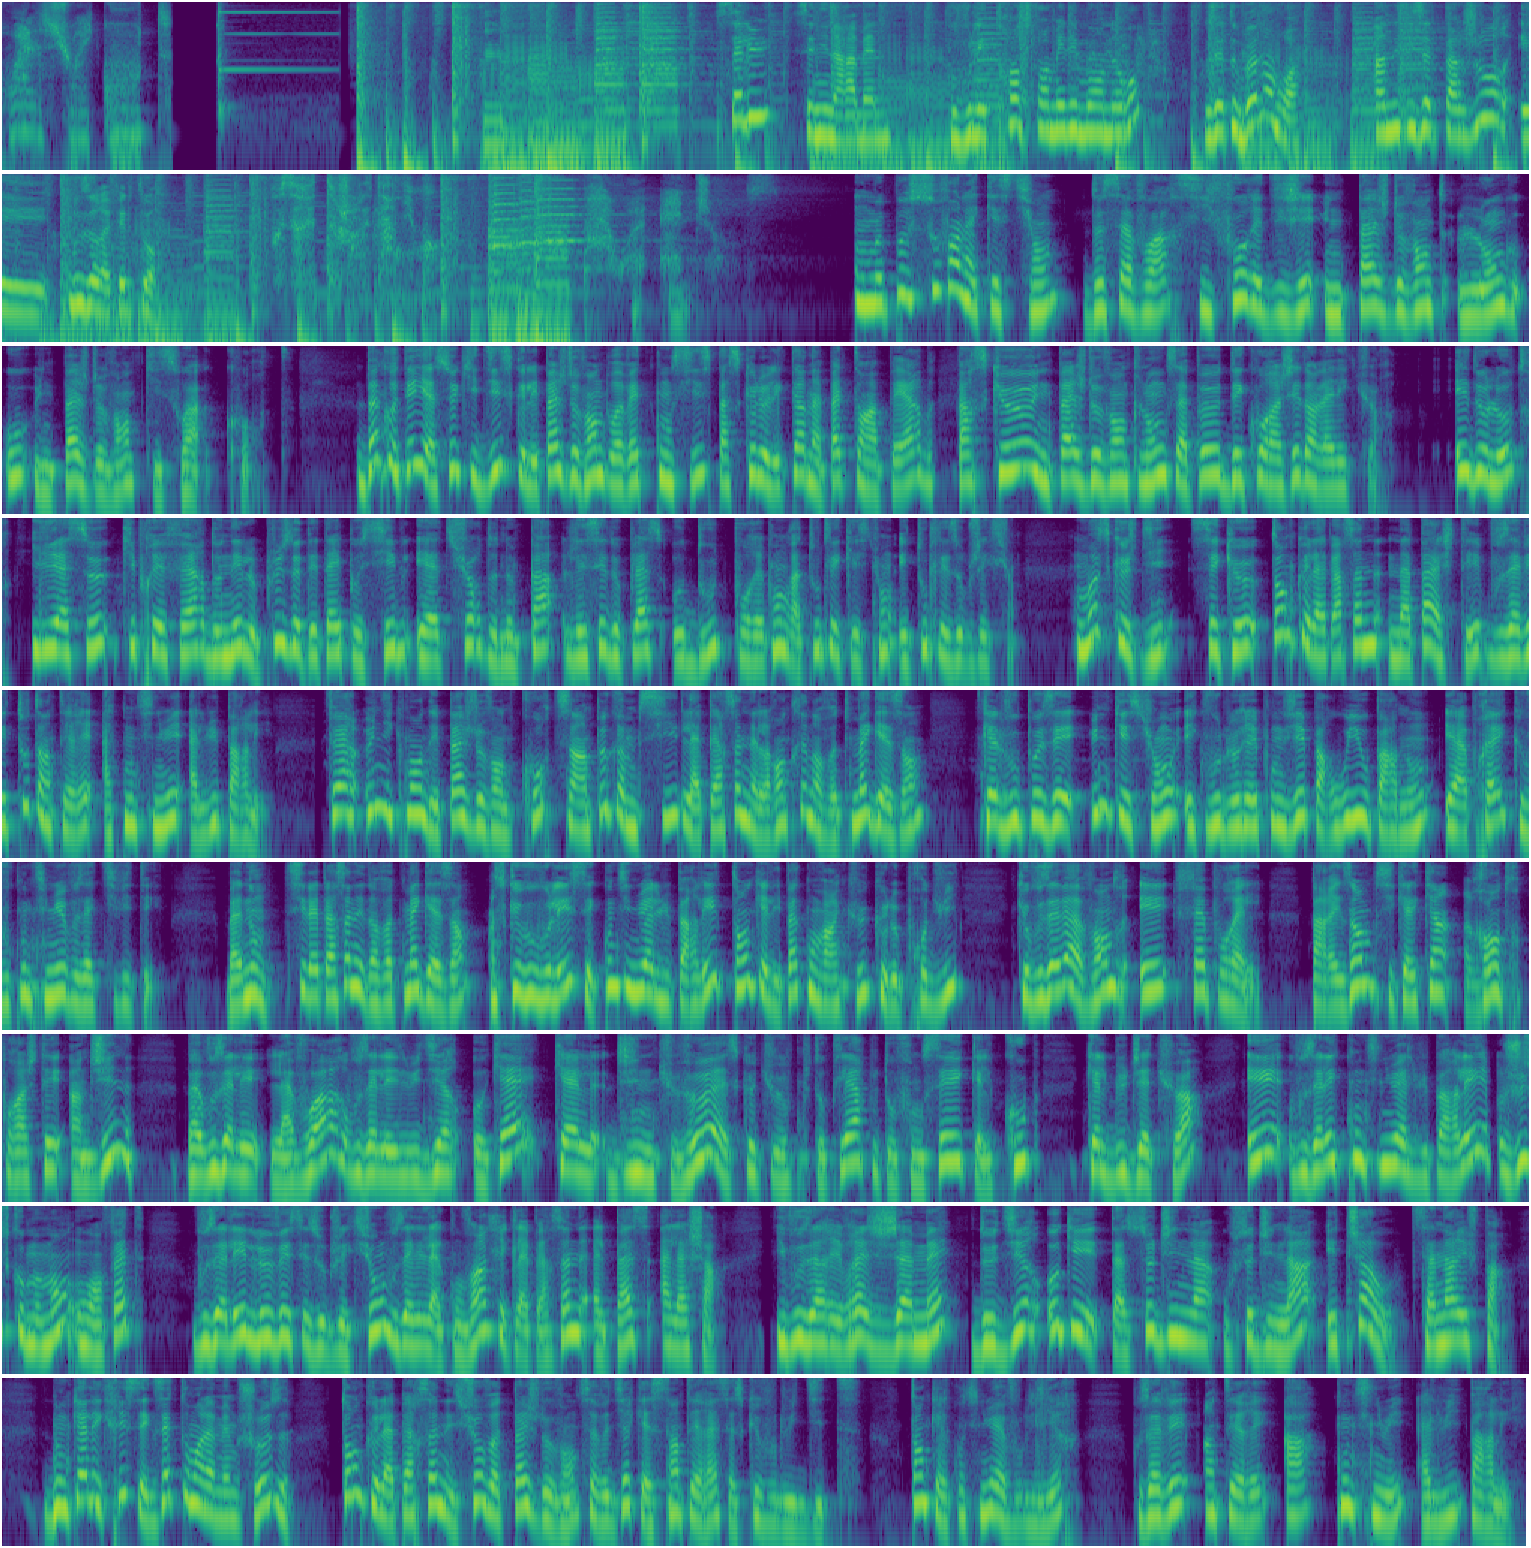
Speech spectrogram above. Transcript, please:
étoiles sur écoute. Salut, c'est Nina Ramen. Vous voulez transformer les mots en euros? Vous êtes au bon endroit. Un épisode par jour et vous aurez fait le tour. Vous aurez toujours les derniers mots. Power Angels. On me pose souvent la question de savoir s'il faut rédiger une page de vente longue ou une page de vente qui soit courte. D'un côté, il y a ceux qui disent que les pages de vente doivent être concises parce que le lecteur n'a pas de temps à perdre, parce que une page de vente longue, ça peut décourager dans la lecture. Et de l'autre, il y a ceux qui préfèrent donner le plus de détails possible et être sûr de ne pas laisser de place au doute pour répondre à toutes les questions et toutes les objections. Moi, ce que je dis, c'est que tant que la personne n'a pas acheté, vous avez tout intérêt à continuer à lui parler. Faire uniquement des pages de vente courtes, c'est un peu comme si la personne, elle rentrait dans votre magasin, qu'elle vous posait une question et que vous lui répondiez par oui ou par non, et après que vous continuez vos activités. Bah non, si la personne est dans votre magasin, ce que vous voulez, c'est continuer à lui parler tant qu'elle n'est pas convaincue que le produit que vous avez à vendre est fait pour elle. Par exemple, si quelqu'un rentre pour acheter un jean, bah vous allez la voir, vous allez lui dire OK, quel jean tu veux? Est-ce que tu veux plutôt clair, plutôt foncé? Quelle coupe? Quel budget tu as? Et vous allez continuer à lui parler jusqu'au moment où en fait vous allez lever ses objections, vous allez la convaincre et que la personne elle passe à l'achat. Il vous arriverait jamais de dire OK, t'as ce jean là ou ce jean là et ciao, ça n'arrive pas. Donc à l'écrit, c'est exactement la même chose. Tant que la personne est sur votre page de vente, ça veut dire qu'elle s'intéresse à ce que vous lui dites. Tant qu'elle continue à vous lire, vous avez intérêt à continuer à lui parler.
